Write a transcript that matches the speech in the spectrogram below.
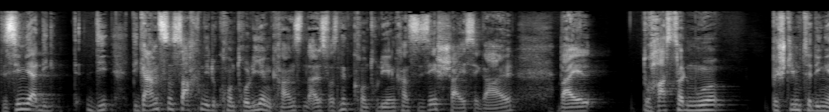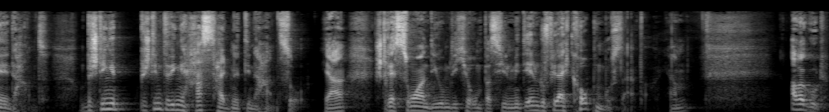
das sind ja die, die, die ganzen Sachen, die du kontrollieren kannst und alles, was nicht kontrollieren kannst, ist eh scheißegal, weil du hast halt nur bestimmte Dinge in der Hand. Und bestimmte, bestimmte Dinge hast halt nicht in der Hand so. Ja, Stressoren, die um dich herum passieren, mit denen du vielleicht copen musst einfach. Ja. Aber gut.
